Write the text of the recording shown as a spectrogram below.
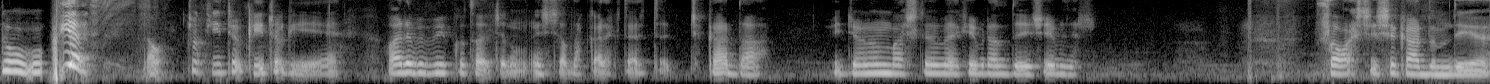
tamam. Yes! Tamam. Çok iyi, çok iyi, çok iyi. Hadi bir büyük kutu açalım. İnşallah karakter çıkar da videonun başlığı belki biraz değişebilir. Savaşçı çıkardım diye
